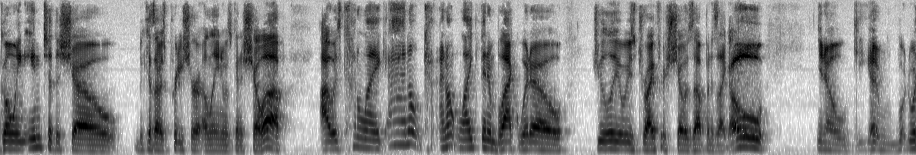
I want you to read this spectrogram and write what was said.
going into the show because I was pretty sure Yelena was going to show up. I was kind of like, ah, I don't, I don't like that in Black Widow. Julia Louis Dreyfus shows up and is like, oh, you know, uh,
